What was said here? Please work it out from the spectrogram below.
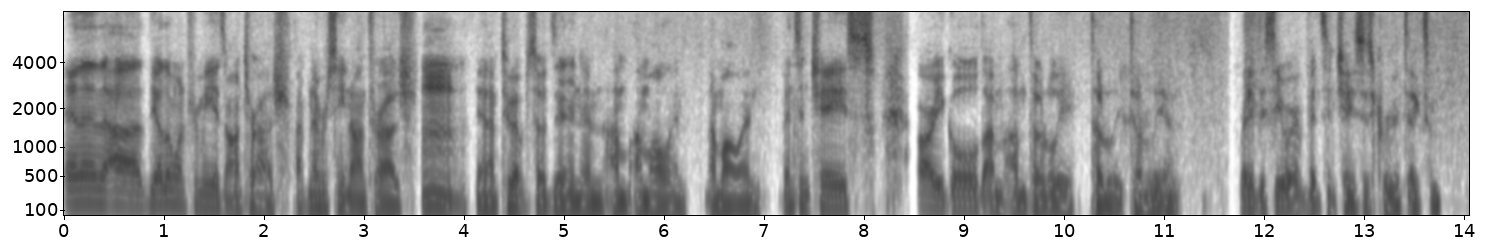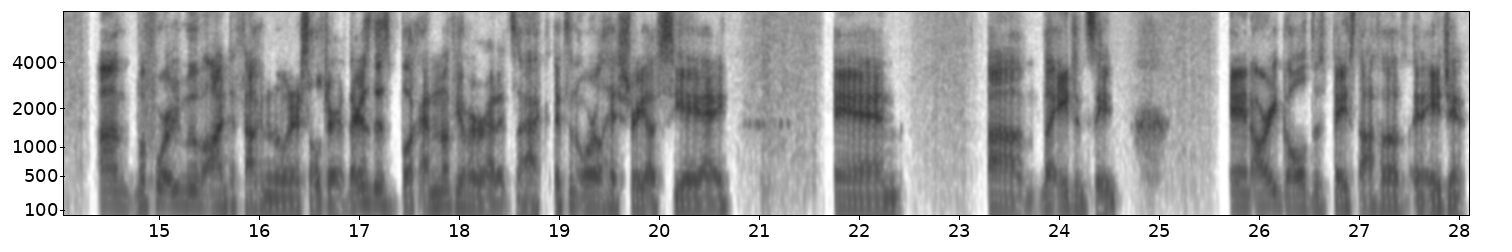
and then uh, the other one for me is Entourage. I've never seen Entourage, mm, and I'm two episodes in, and I'm I'm all in. I'm all in. Vincent Chase, Ari Gold. I'm I'm totally totally totally in. Ready to see where Vincent Chase's career takes him. Um, before we move on to Falcon and the Winter Soldier, there's this book. I don't know if you ever read it, Zach. It's an oral history of CAA and um, the agency. And Ari Gold is based off of an agent.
